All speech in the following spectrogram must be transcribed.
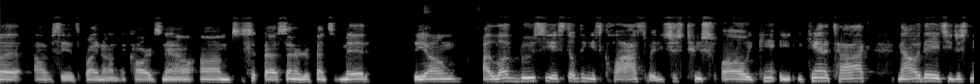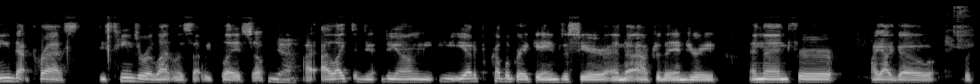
but obviously it's probably not in the cards now. Um, uh, center defensive mid, the young. I love Boosie. I still think he's class, but he's just too slow. He can't. He can't attack nowadays. You just need that press. These teams are relentless that we play. So yeah, I, I like De, De Jong. He, he, had a couple great games this year, and uh, after the injury, and then for I got to go with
